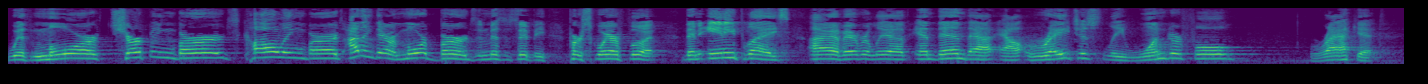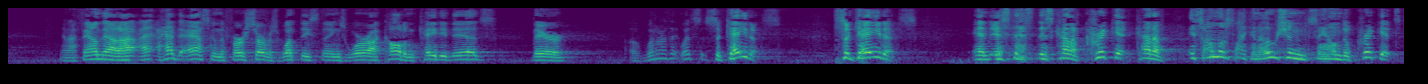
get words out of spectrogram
with more chirping birds, calling birds. I think there are more birds in Mississippi per square foot than any place I have ever lived. And then that outrageously wonderful racket. And I found out, I, I had to ask in the first service what these things were. I called them katydids. They're, uh, what are they? What's it? Cicadas. Cicadas. And it's this, this kind of cricket kind of, it's almost like an ocean sound of crickets.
